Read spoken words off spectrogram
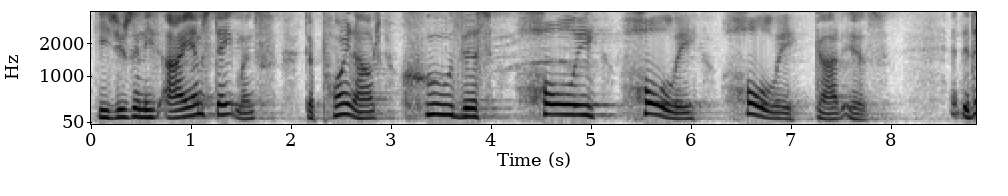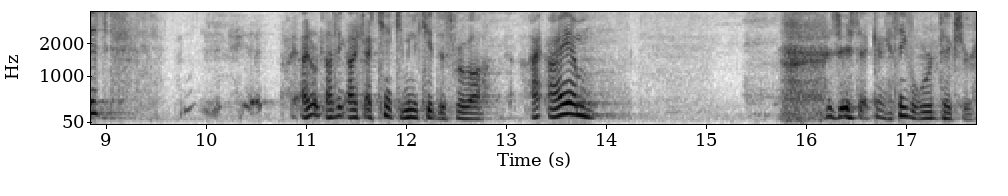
he's using these I am statements to point out who this holy, holy, holy God is. This, I, don't, I, think, I, I can't communicate this very well. I, I am, is, is that, I think of a word picture.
